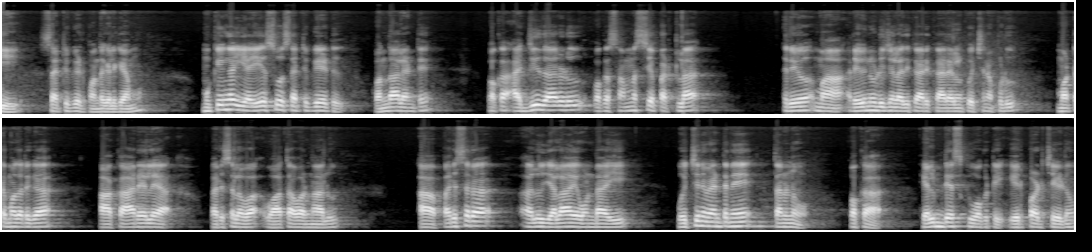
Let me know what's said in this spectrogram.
ఈ సర్టిఫికేట్ పొందగలిగాము. ముఖ్యంగా ఈ ఐఎస్ఓ సర్టిఫికేట్ పొందాలంటే ఒక అర్జీదారుడు ఒక సమస్య పట్ల రే మా రెవెన్యూ డివిజనల్ అధికారి కార్యాలయానికి వచ్చినప్పుడు మొట్టమొదటిగా ఆ కార్యాలయ పరిసర వాతావరణాలు ఆ పరిసరాలు ఎలా ఉన్నాయి వచ్చిన వెంటనే తనను ఒక హెల్ప్ డెస్క్ ఒకటి ఏర్పాటు చేయడం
